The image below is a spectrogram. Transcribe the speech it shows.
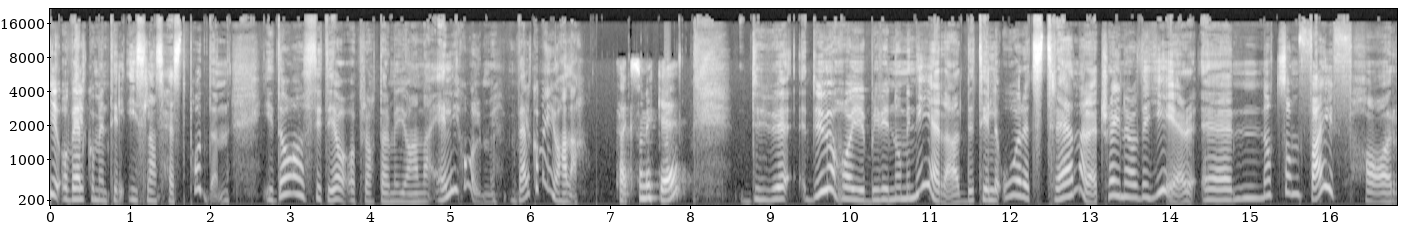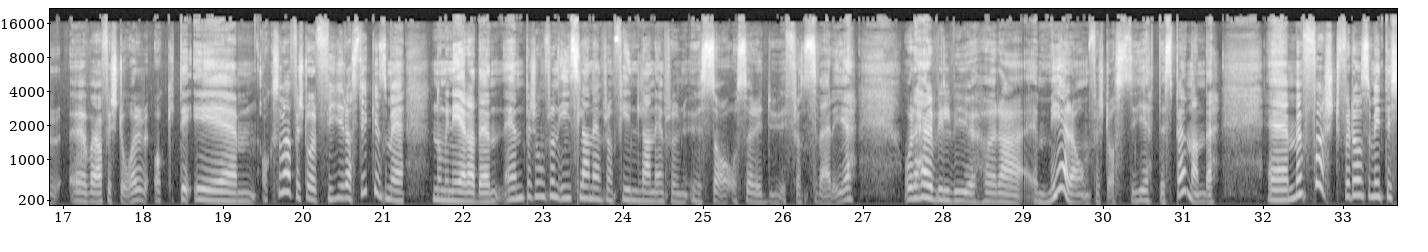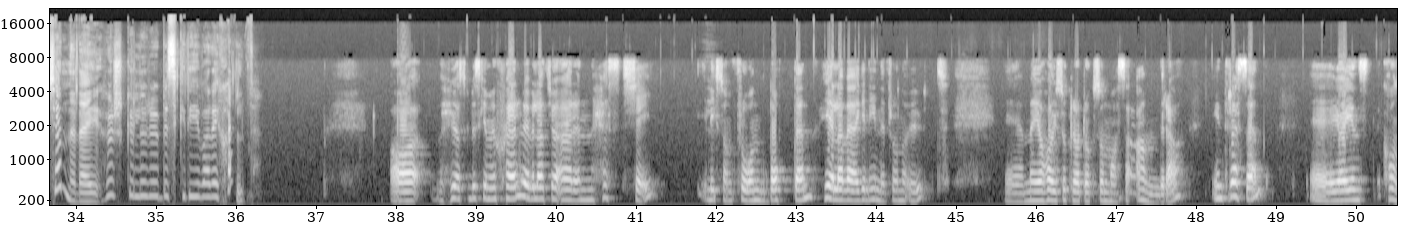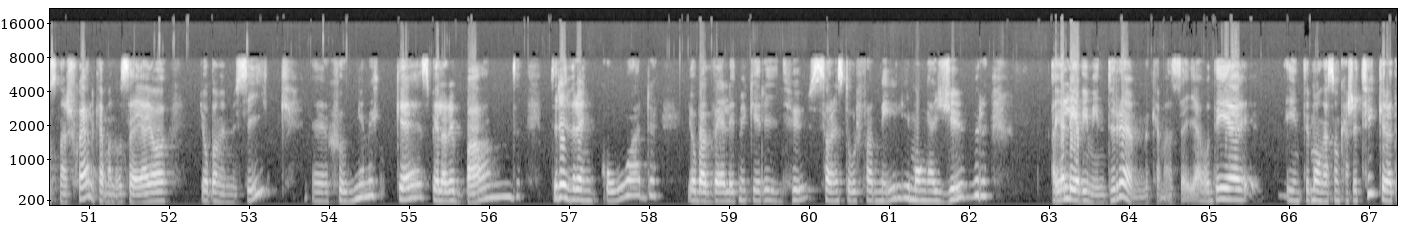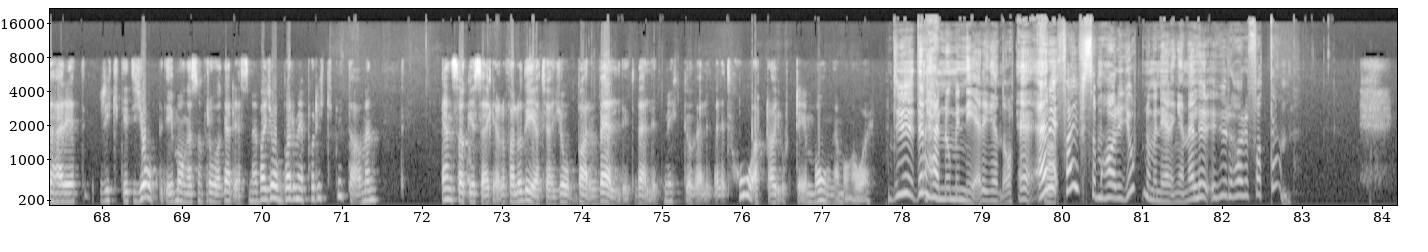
Hej och välkommen till Islands hästpodden. Idag sitter jag och pratar med Johanna Älgholm. Välkommen Johanna! Tack så mycket! Du, du har ju blivit nominerad till Årets tränare, Trainer of the Year. Eh, något som Fife har, eh, vad jag förstår. Och det är mm, också vad jag förstår fyra stycken som är nominerade. En person från Island, en från Finland, en från USA och så är det du från Sverige. Och det här vill vi ju höra mer om förstås. Det är jättespännande. Eh, men först, för de som inte känner dig, hur skulle du beskriva dig själv? Ja, hur jag ska beskriva mig själv är väl att jag är en hästtjej. Liksom från botten, hela vägen inifrån och ut. Eh, men jag har ju såklart också en massa andra intressen. Eh, jag är en konstnärssjäl kan man nog säga. Jag jobbar med musik, eh, sjunger mycket, spelar i band, driver en gård, jobbar väldigt mycket i ridhus, har en stor familj, många djur. Jag lever i min dröm kan man säga och det är inte många som kanske tycker att det här är ett riktigt jobb. Det är många som frågar det. Men vad jobbar du med på riktigt då? Men en sak är säker i alla fall och det är att jag jobbar väldigt, väldigt mycket och väldigt, väldigt hårt och har gjort det i många, många år. Du, den här nomineringen då. Eh, är det Five som har gjort nomineringen eller hur har du fått den?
